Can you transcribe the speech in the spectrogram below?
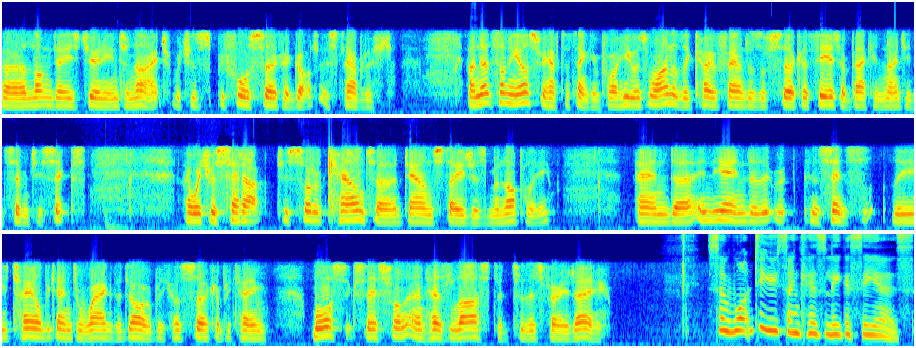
uh, Long Day's Journey into Night, which was before Circa got established. And that's something else we have to thank him for. He was one of the co-founders of Circa Theatre back in 1976, uh, which was set up to sort of counter Downstage's monopoly and uh, in the end, in a sense, the tail began to wag the dog because Circa became more successful and has lasted to this very day. So, what do you think his legacy is?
